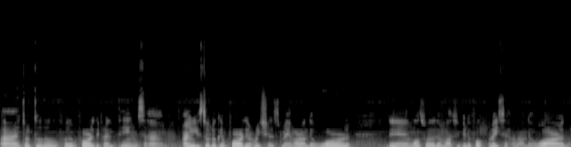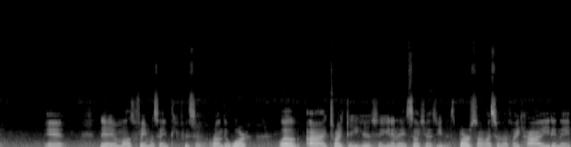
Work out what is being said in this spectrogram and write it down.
I try to look for, for different things. Um, I'm used to looking for the richest men around the world, then also the most beautiful places around the world, and the most famous scientists around the world. Well, I try to use internet such as this person. As soon as I have internet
